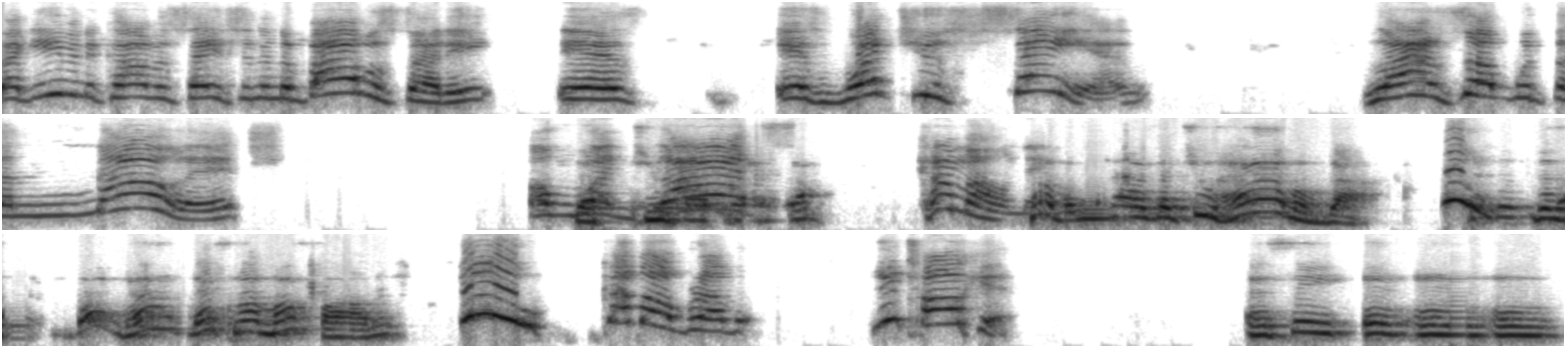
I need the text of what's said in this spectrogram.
like even the conversation in the Bible study is is what you saying lines up with the knowledge of what have- Come on No, now. the knowledge that you have of God. That God, that's not my father. Woo! Come on, brother. You're talking? And see, and, and, and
